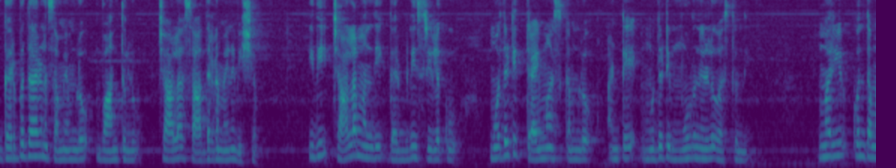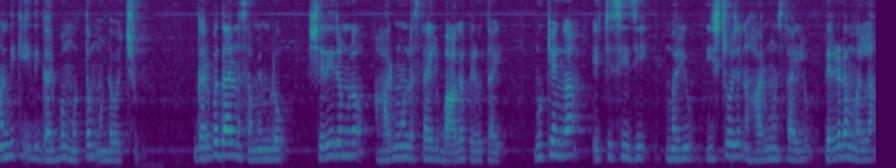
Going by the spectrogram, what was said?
గర్భధారణ సమయంలో వాంతులు చాలా సాధారణమైన విషయం. ఇది చాలామంది గర్భిణీ స్త్రీలకు మొదటి త్రైమాసికంలో అంటే మొదటి మూడు నెలలు వస్తుంది. మరియు కొంతమందికి ఇది గర్భం మొత్తం ఉండవచ్చు. గర్భధారణ సమయంలో శరీరంలో హార్మోన్ల స్థాయిలు బాగా పెరుగుతాయి. ముఖ్యంగా హెచ్సిజి మరియు ఈస్ట్రోజన్ హార్మోన్ స్థాయిలు పెరగడం వల్ల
